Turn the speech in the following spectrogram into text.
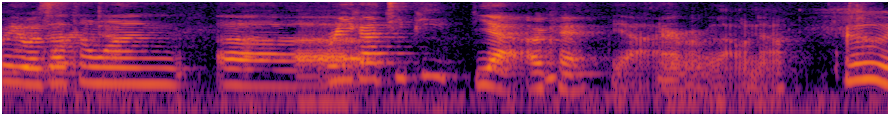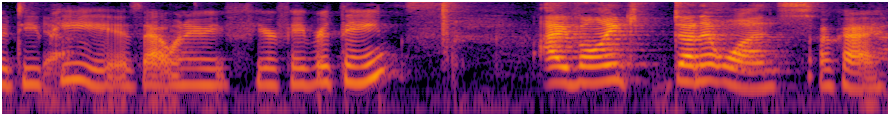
Wait, was that the one uh, where you got DP? Yeah. Okay. Yeah, I remember that one now. Ooh, DP yeah. is that one of your favorite things? I've only done it once. Okay.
